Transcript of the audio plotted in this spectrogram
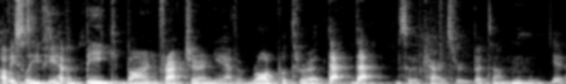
obviously, if you have a big bone fracture and you have a rod put through it, that that sort of carries through. But um, Mhm. yeah,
